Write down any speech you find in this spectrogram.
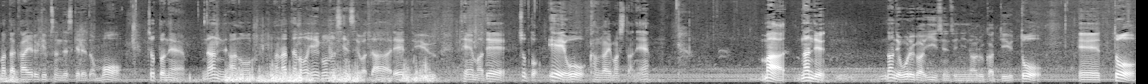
またカエル・ギブソンですけれどもちょっとねなんあのあなたの英語の先生は誰というテーマでちょっと A を考えましたね。まあなんでなんで俺がいい先生になるかっていうとえー、っと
